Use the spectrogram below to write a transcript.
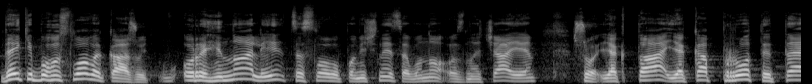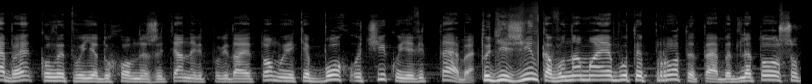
Деякі богослови кажуть, в оригіналі це слово помічниця, воно означає, що як та, яка проти тебе, коли твоє духовне життя не відповідає тому, яке Бог очікує від тебе. Тоді жінка вона має бути проти тебе для того, щоб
